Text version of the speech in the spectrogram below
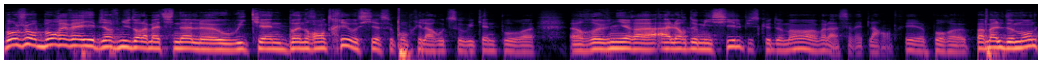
Bonjour, bon réveil et bienvenue dans la matinale euh, week-end. Bonne rentrée aussi à ceux qui ont pris la route ce week-end pour euh, revenir à, leur domicile, puisque demain, euh, voilà, ça va être la rentrée pour pas mal de monde.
